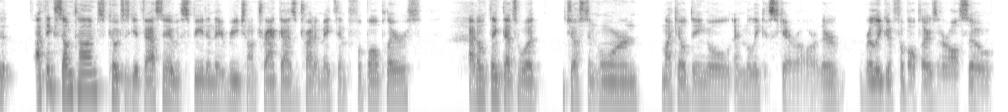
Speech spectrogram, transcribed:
uh, I think sometimes coaches get fascinated with speed and they reach on track guys and try to make them football players. I don't think that's what Justin Horn, Michael Dingle, and Malik Esquera are. They're really good football players that are also,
